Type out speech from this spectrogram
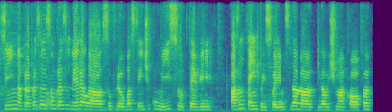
Sim, na própria seleção brasileira ela sofreu bastante com isso. Teve faz um tempo, isso foi antes da, da última Copa.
